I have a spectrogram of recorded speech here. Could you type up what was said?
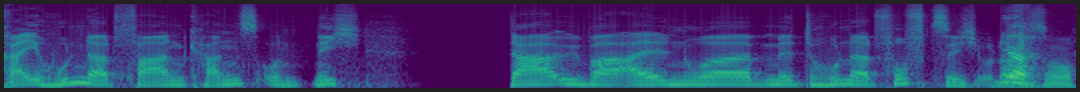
300 fahren kannst und nicht da überall nur mit 150 oder Ja. so.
